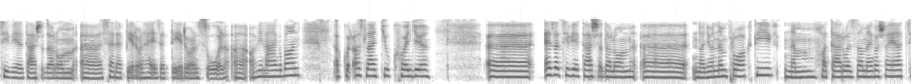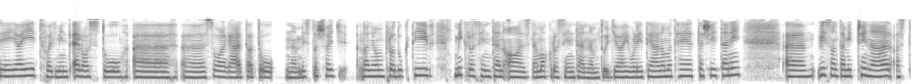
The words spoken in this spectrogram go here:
civil társadalom ö, szerepéről, helyzetéről szól a, a világban, akkor azt látjuk, hogy ez a civil társadalom nagyon nem proaktív, nem határozza meg a saját céljait, hogy mint elosztó szolgáltató nem biztos, hogy nagyon produktív. Mikroszinten az, de makroszinten nem tudja a jóléti államot helyettesíteni. Viszont amit csinál, azt,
